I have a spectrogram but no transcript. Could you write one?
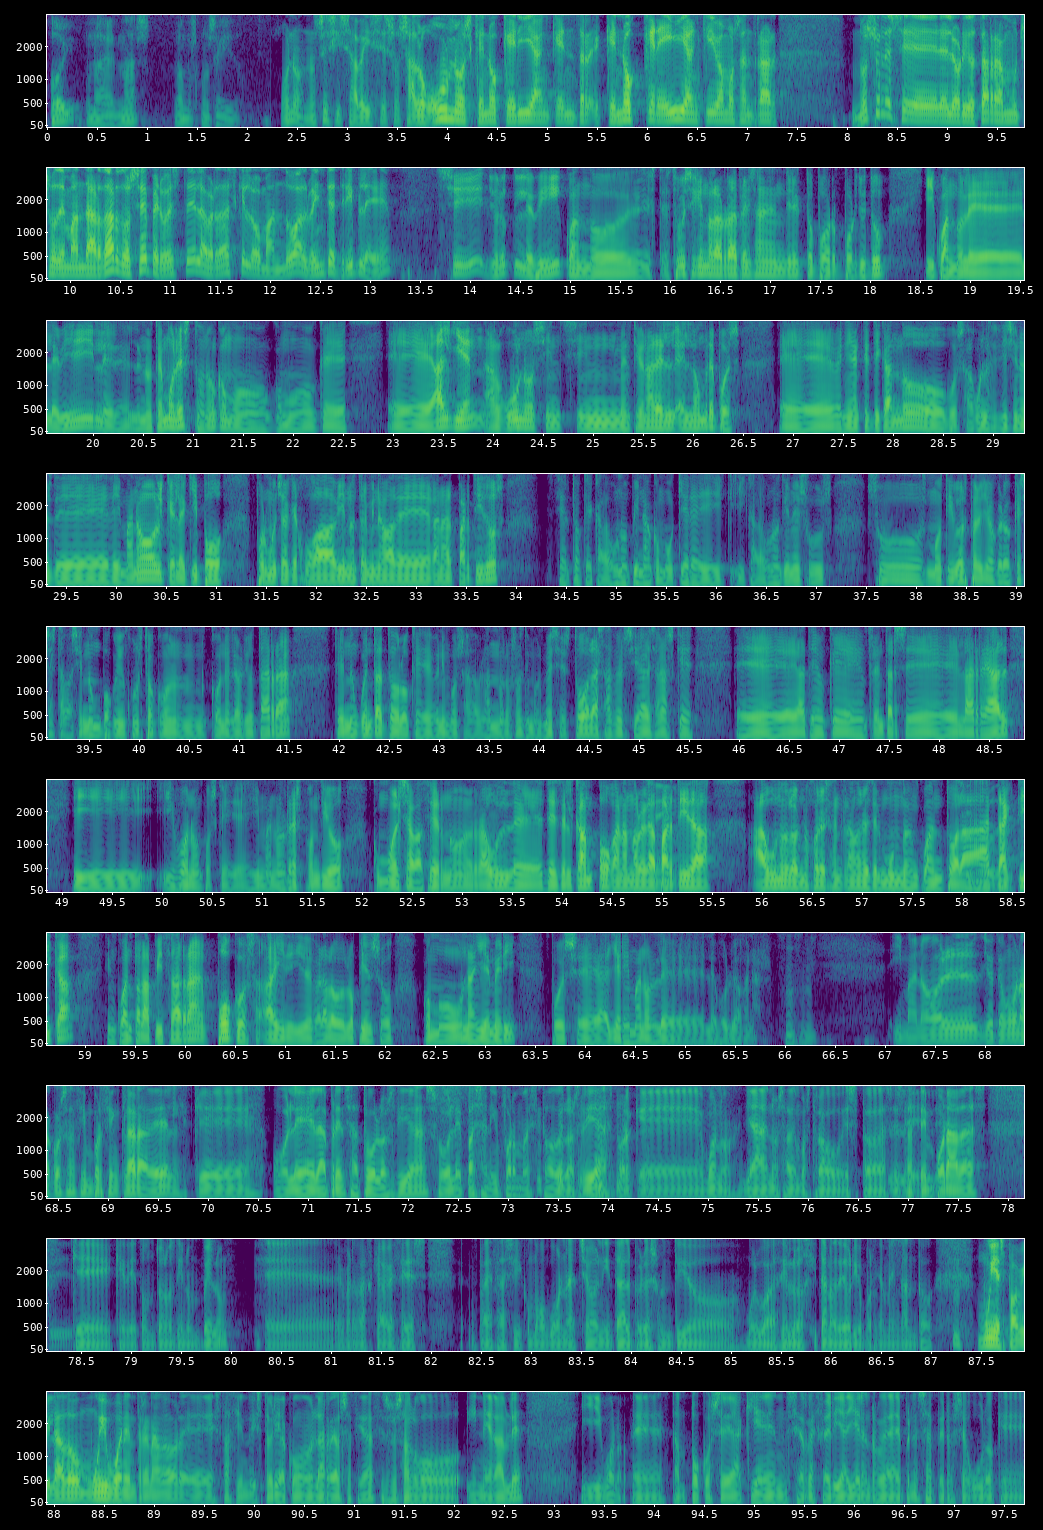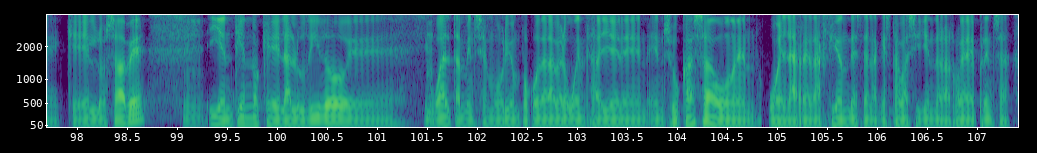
Hoy, una vez más, lo hemos conseguido. Bueno, no sé si sabéis esos algunos que no querían que que no creían que íbamos a entrar. No suele ser el Oriotarra mucho de mandar dardos, ¿eh? pero este la verdad es que lo mandó al 20 triple. ¿eh? Sí, yo lo que le vi cuando est- estuve siguiendo la rueda de prensa en directo por, por YouTube y cuando le, le vi le, le noté molesto, ¿no? Como, como que eh, alguien, algunos, sin, sin mencionar el, el nombre, pues eh, venían criticando pues, algunas decisiones de, de Imanol, que el equipo, por mucho que jugaba bien, no terminaba de ganar partidos. Cierto que cada uno opina como quiere y, y cada uno tiene sus, sus motivos, pero yo creo que se estaba siendo un poco injusto con, con el Oriotarra, teniendo en cuenta todo lo que venimos hablando en los últimos meses, todas las adversidades a las que eh, ha tenido que enfrentarse la Real y, y bueno, pues que Imanol respondió como él sabe hacer, ¿no? Raúl, de- desde el campo, ganándole la Sí. partida a uno de los mejores entrenadores del mundo en cuanto a Sin la duda. táctica, en cuanto a la pizarra. Pocos hay, y de verdad lo, lo pienso, como Unai Emery, pues eh, ayer Imanol le, le volvió a ganar. Y Manol, yo tengo una cosa 100% clara de él, que o lee la prensa todos los días o le pasan informes todos los días, porque, bueno, ya nos ha demostrado estas, estas Lee, temporadas que, que de tonto no tiene un pelo. Eh, es verdad que a veces parece así como bonachón y tal, pero es un tío, vuelvo a decirlo, el gitano de Orio porque me encantó. Muy espabilado, muy buen entrenador, eh, está haciendo historia con la Real Sociedad, eso es algo innegable. Y bueno, eh, tampoco sé a quién se refería ayer en rueda de prensa, pero seguro que, que él lo sabe. Y entiendo que el aludido igual también se murió un poco de la vergüenza ayer en, en su casa o en, o en la redacción desde la que estaba siguiendo la rueda de prensa.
